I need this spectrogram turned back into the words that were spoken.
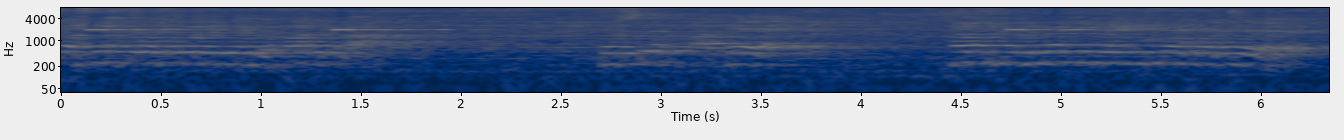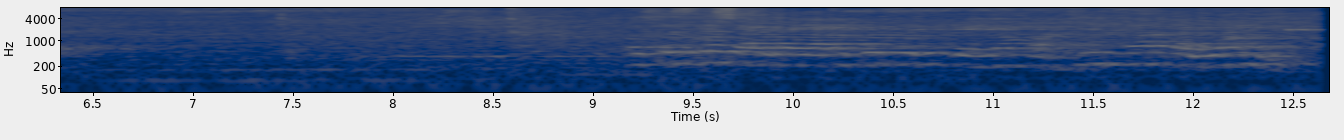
さあ先頭ストレートのパルカそして阿部カズクが2塁に走行中そして少し間が1.4番、17対4位。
